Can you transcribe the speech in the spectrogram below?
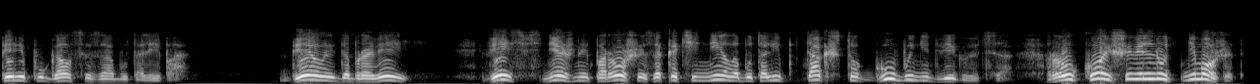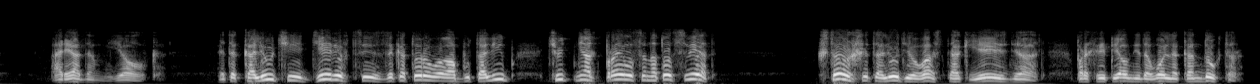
перепугался за Абуталипа. Белый добровей, весь в снежной пороше, закоченел Абуталип так, что губы не двигаются, рукой шевельнуть не может, а рядом елка. Это колючее деревце, из-за которого Абуталип чуть не отправился на тот свет. «Что ж это люди у вас так ездят?» — прохрипел недовольно кондуктор.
